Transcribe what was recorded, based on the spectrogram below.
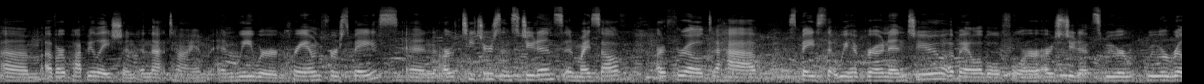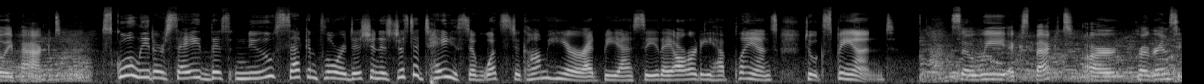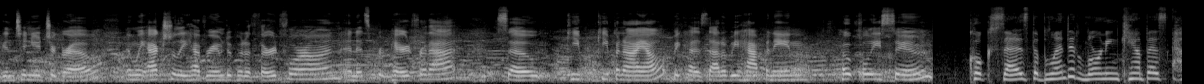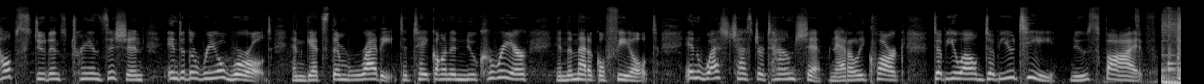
um, of our population in that time. And we were crammed for space, and our teachers and students and myself are thrilled to have space that we have grown into available for our students. We were, we were really packed. School leaders say this new second floor addition is just a taste of what's to come here at BSC. They already have plans to expand. So we expect our programs to continue to grow, and we actually have room to put a third floor on, and it's prepared for that. So keep keep an eye out because that'll be happening hopefully soon. Cook says the blended learning campus helps students transition into the real world and gets them ready to take on a new career in the medical field. In West Chester Township, Natalie Clark, WLWT News 5.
